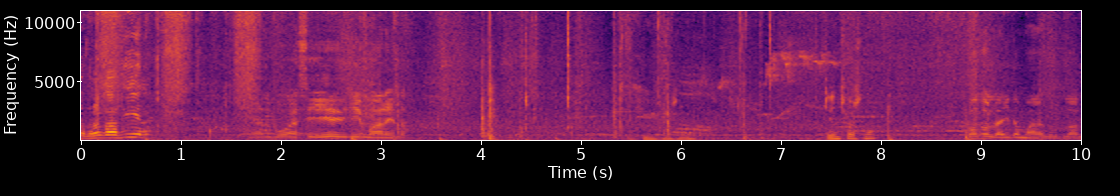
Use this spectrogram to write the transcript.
अदना काफ़ी है ना। यार वो ऐसे ये ये मारे ला तीन छोस ना। वो तो लाई था मारा ग्रुप लाल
